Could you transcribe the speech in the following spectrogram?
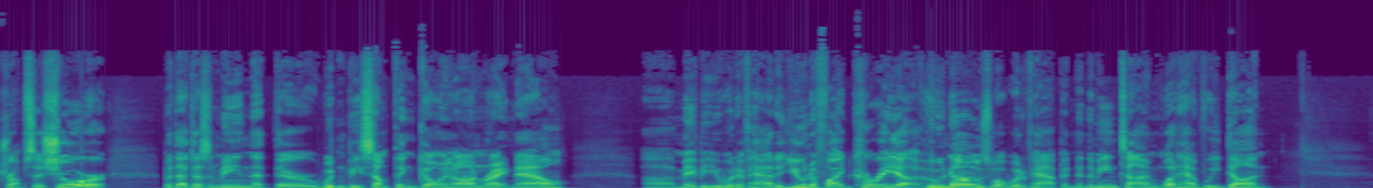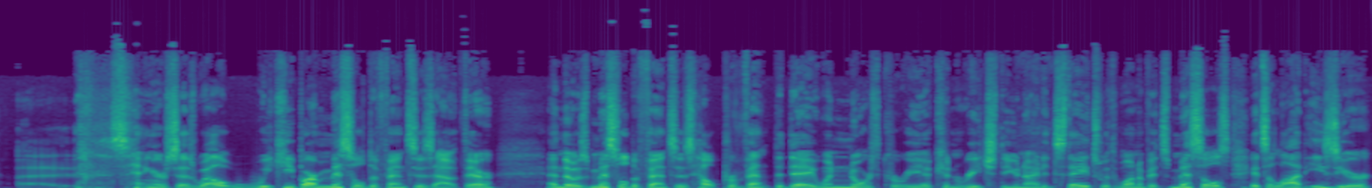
Trump says, sure, but that doesn't mean that there wouldn't be something going on right now. Uh, maybe you would have had a unified Korea. Who knows what would have happened? In the meantime, what have we done? Sanger says, well, we keep our missile defenses out there, and those missile defenses help prevent the day when North Korea can reach the United States with one of its missiles. It's a lot easier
